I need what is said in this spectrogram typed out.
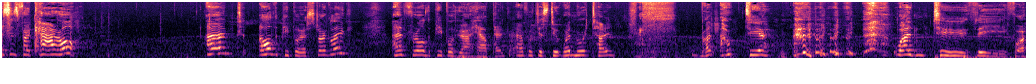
This is for Carol and all the people who are struggling and for all the people who are helping. I will just do it one more time. Right, oh dear. one, two, three, four.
